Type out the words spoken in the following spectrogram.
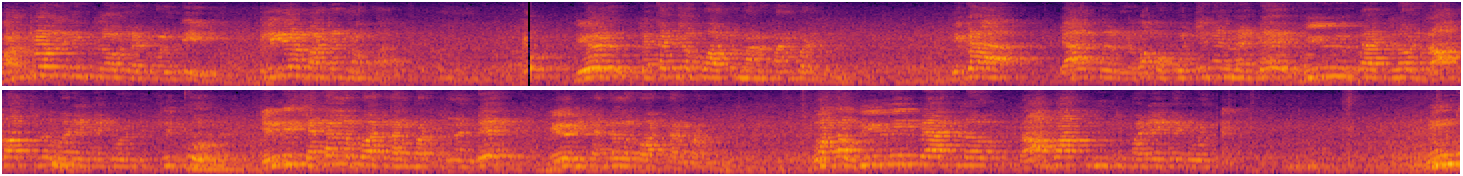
కంట్రోల్ లింక్ ఉన్నటువంటి క్లియర్ బటన్ నొక్కాలి. ఏడు సెకండ్ల పాటు మనకు కనపడుతుంది. ఇక్కడ జాగ్రత్త ఒక క్వశ్చన్ ఏంటంటే వీవీప్యాట్లో డ్రాప్ బాక్స్లో పడేటటువంటి స్లిప్ ఎన్ని సెకండ్ల పాటు కనపడుతుందంటే ఏడు సెకండ్ల పాటు కనపడుతుంది. ఒక వీవీప్యాట్లో డ్రాప్ బాక్స్ నుంచి పడేటటువంటి ముందు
